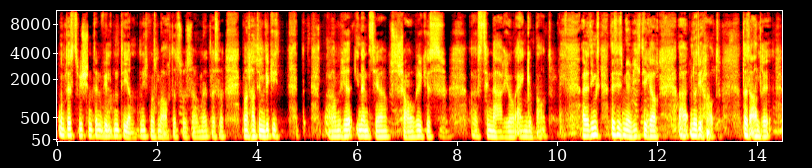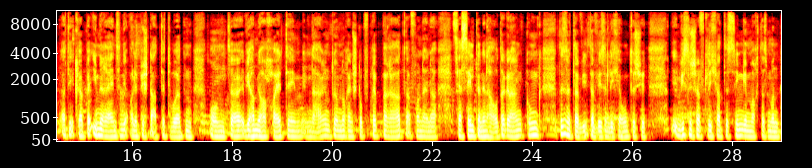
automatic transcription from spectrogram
und das zwischen den wilden Tieren, nicht, muss man auch dazu sagen. Nicht? Also, man hat ihn wirklich ähm, hier in ein sehr schauriges äh, Szenario eingebaut. Allerdings, das ist mir wichtig auch, äh, nur die Haut. Das andere, äh, die Körperinnereien sind ja alle bestattet worden. Und äh, wir haben ja auch heute im, im Narenturm noch ein Stopfpräparat äh, von einer sehr seltenen Hauterkrankung. Das ist halt der, der wesentliche Unterschied. Wissenschaftlich hat es Sinn gemacht, dass man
